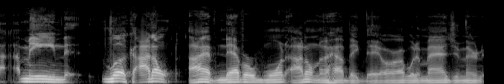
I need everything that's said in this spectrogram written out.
I mean, look, I don't. I have never want. I don't know how big they are. I would imagine they're.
